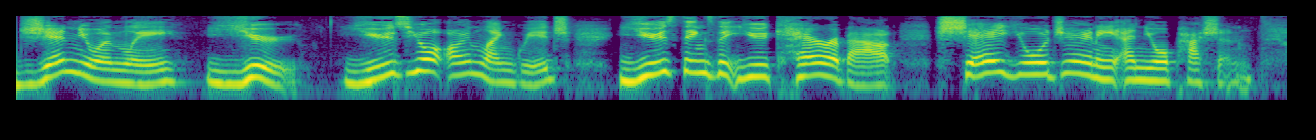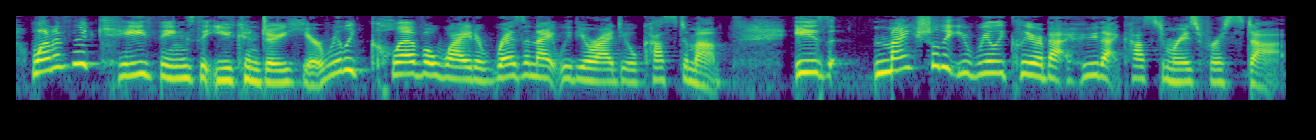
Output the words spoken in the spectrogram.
genuinely you. Use your own language, use things that you care about, share your journey and your passion. One of the key things that you can do here, a really clever way to resonate with your ideal customer, is make sure that you're really clear about who that customer is for a start.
